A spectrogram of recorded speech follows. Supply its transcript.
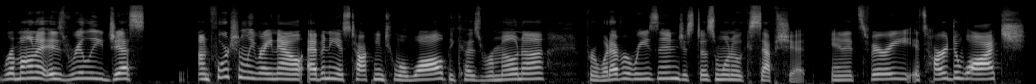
Ramona is really just unfortunately right now Eboni is talking to a wall because Ramona for whatever reason just doesn't want to accept shit. And it's very it's hard to watch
